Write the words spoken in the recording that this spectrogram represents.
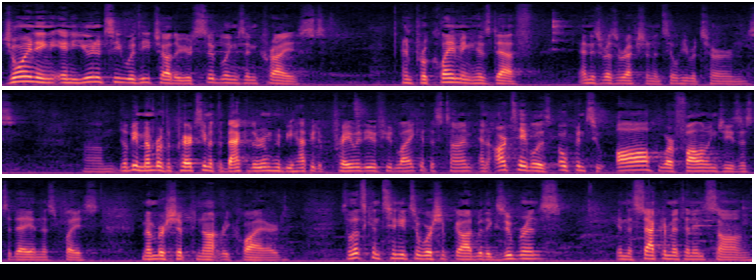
joining in unity with each other, your siblings in Christ, and proclaiming his death and his resurrection until he returns. Um, there'll be a member of the prayer team at the back of the room who'd be happy to pray with you if you'd like at this time. And our table is open to all who are following Jesus today in this place. Membership not required. So let's continue to worship God with exuberance in the sacrament and in song.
